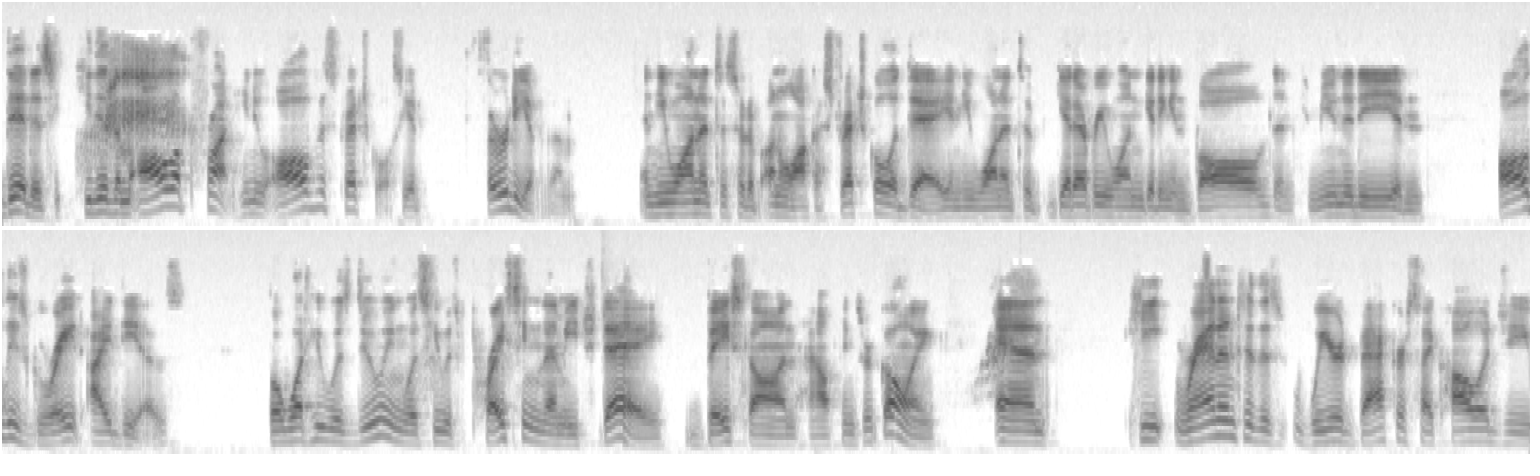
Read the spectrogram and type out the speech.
did is he did them all up front. He knew all of the stretch goals. He had 30 of them. And he wanted to sort of unlock a stretch goal a day and he wanted to get everyone getting involved and community and all these great ideas. But what he was doing was he was pricing them each day based on how things were going. And he ran into this weird backer psychology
